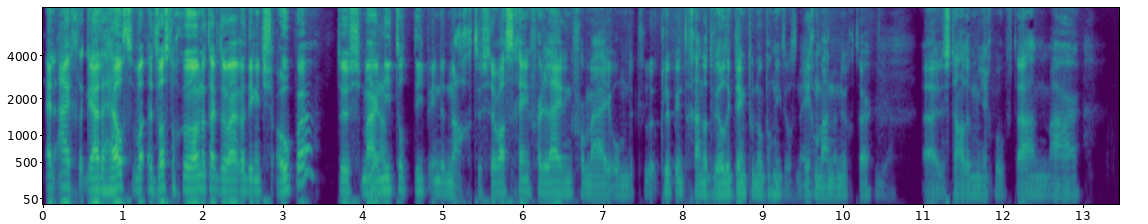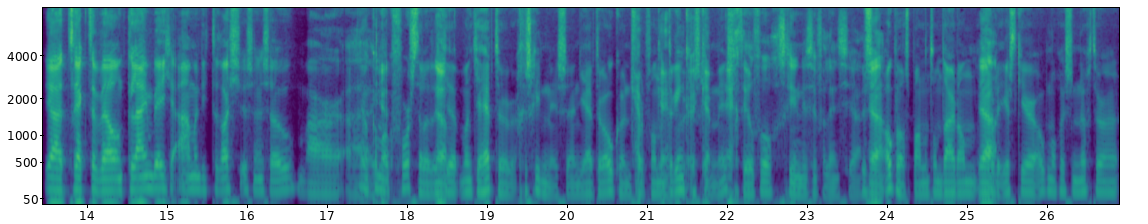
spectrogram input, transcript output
En eigenlijk, ja, de helft, het was nog coronatijd, er waren dingetjes open. Dus, maar Ja. niet tot diep in de nacht. Dus er was geen verleiding voor mij om de cl- club in te gaan. Dat wilde ik denk toen ook nog niet, als negen maanden nuchter. Eh, dus daar had ik niet echt behoefte aan. Maar ja, het trekte wel een klein beetje aan met die terrasjes en zo. Maar eh, Ja, ik kan me ja, ook voorstellen dat Ja. je, want je hebt er geschiedenis en je hebt er ook een soort van heb- drinkgeschiedenis. Ik heb echt heel veel geschiedenis in Valencia. Dus ja. ook wel spannend om daar dan Ja. voor de eerste keer ook nog eens een nuchter,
